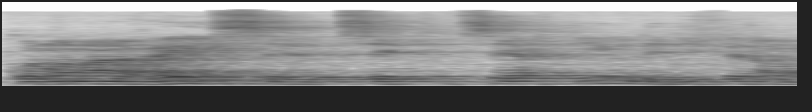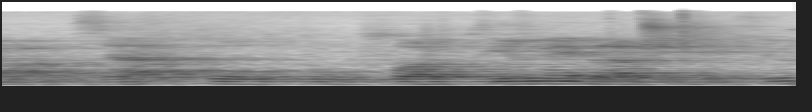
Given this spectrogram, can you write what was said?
Comment Marais sert-il des différents arts pour, pour filmer l'architecture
